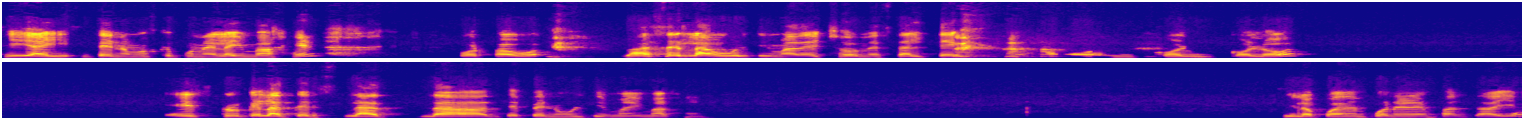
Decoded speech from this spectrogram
sí, ahí sí tenemos que poner la imagen por favor. Va a ser la última, de hecho, donde está el texto con, color. Es creo que la, la, de penúltima imagen. Si la pueden poner en pantalla.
